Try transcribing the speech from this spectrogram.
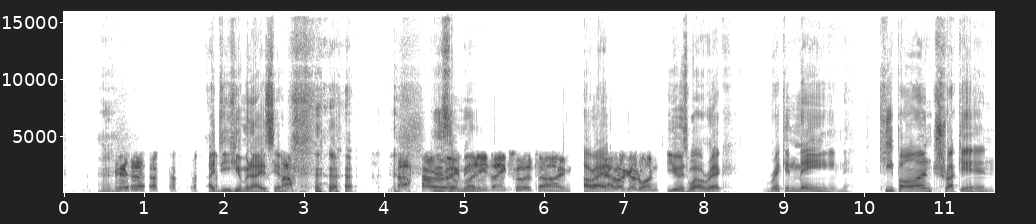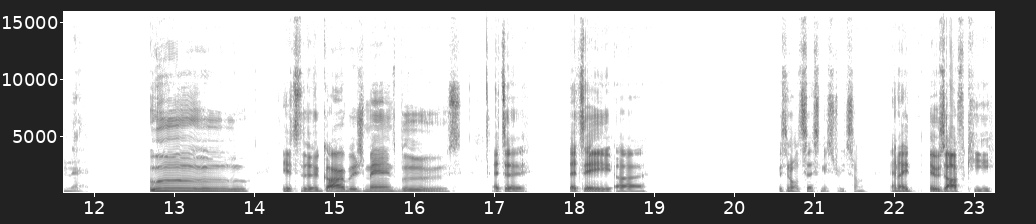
I dehumanize him. All He's so right, mean. buddy. Thanks for the time. All right. Have a good one. You as well, Rick. Rick in Maine. Keep on trucking. Ooh, it's the garbage man's blues. That's a that's a uh it's an old Sesame Street song. And I it was off key.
